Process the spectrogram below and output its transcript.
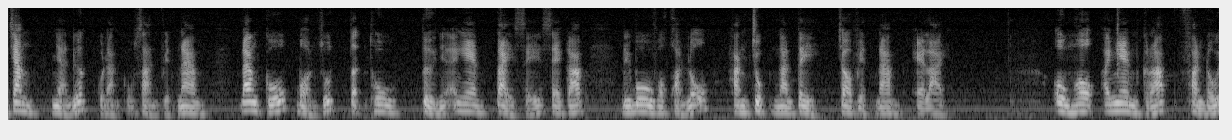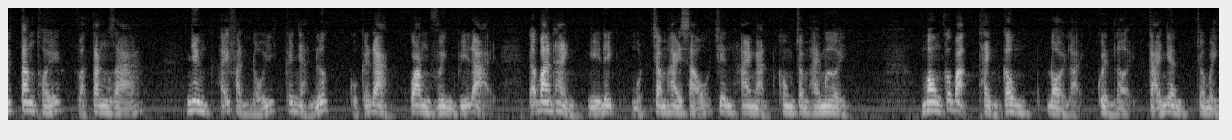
chăng nhà nước của Đảng Cộng sản Việt Nam đang cố bòn rút tận thu từ những anh em tài xế xe Grab để bù vào khoản lỗ hàng chục ngàn tỷ cho Việt Nam Airlines? ủng hộ anh em Grab phản đối tăng thuế và tăng giá, nhưng hãy phản đối cái nhà nước của cái đảng Quang Vinh vĩ đại đã ban hành Nghị định 126 trên 2020. Mong các bạn thành công đòi lại quyền lợi cá nhân cho mình.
